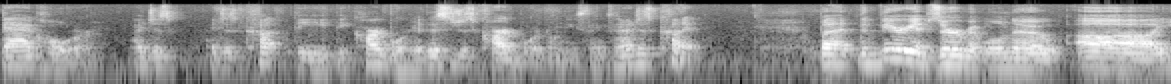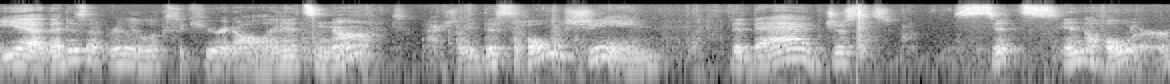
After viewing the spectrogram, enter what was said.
bag holder. I just I just cut the, the cardboard here. This is just cardboard on these things, and I just cut it. But the very observant will know, uh, yeah, that doesn't really look secure at all. And it's not, actually. This whole machine, the bag just sits in the holder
